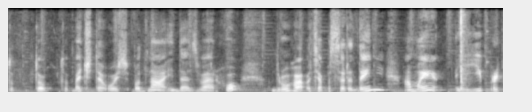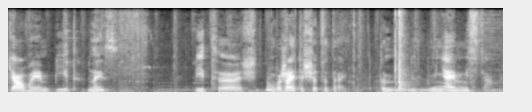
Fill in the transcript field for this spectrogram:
тоб- тобто, бачите, ось одна йде зверху, друга оця посередині, а ми її протягуємо під низ. Під, е, ну, вважайте, що це третя. Тобто міняємо місцями.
